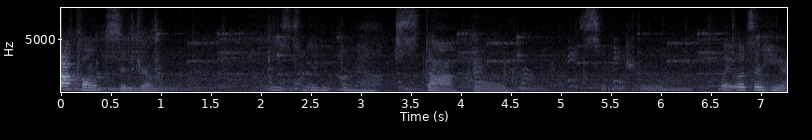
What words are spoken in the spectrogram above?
Stockholm syndrome? Just didn't develop Stockholm syndrome. Wait, what's in here?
